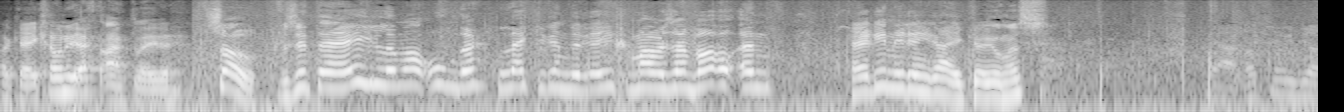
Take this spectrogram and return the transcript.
oké, ik ga me nu echt aankleden. Zo, we zitten helemaal onder, lekker in de regen, maar we zijn wel een herinnering rijker, jongens. Ja, dat sowieso.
